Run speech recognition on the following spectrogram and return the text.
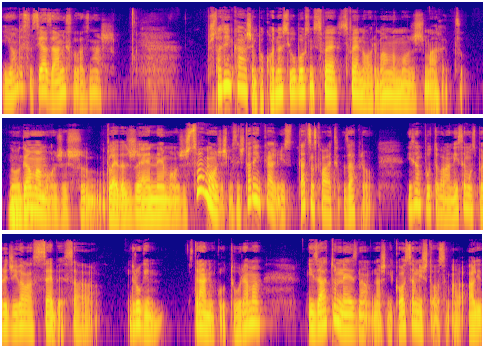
I onda sam si ja zamislila, znaš, šta da im kažem, pa kod nas je u Bosni sve, sve normalno, možeš mahat nogama, možeš gledat žene, možeš, sve možeš, mislim, šta da im kažem, I tad sam shvatila, zapravo, nisam putovala, nisam uspoređivala sebe sa drugim stranim kulturama i zato ne znam, znaš, ni ko sam, ni što sam, ali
